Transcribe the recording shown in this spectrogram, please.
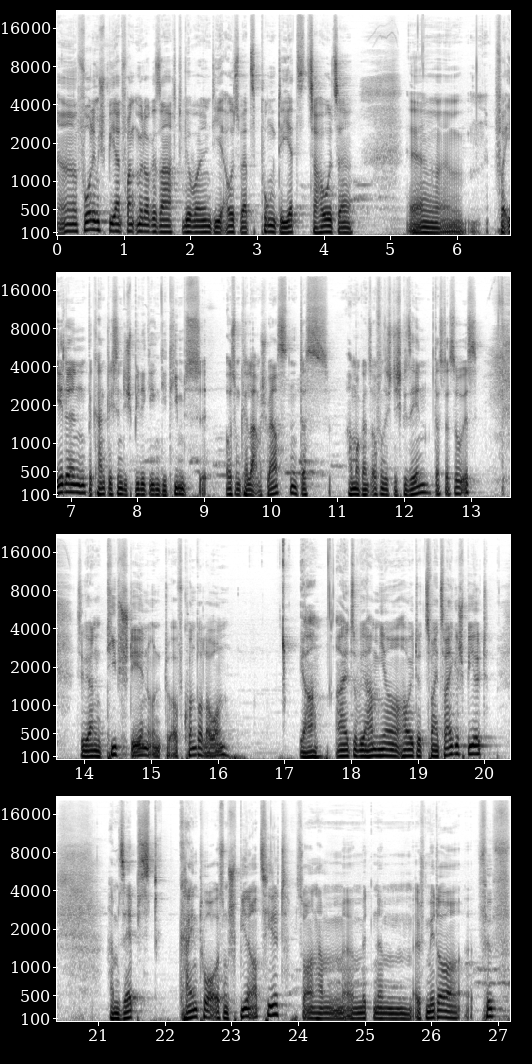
Äh, vor dem Spiel hat Frank Müller gesagt, wir wollen die Auswärtspunkte jetzt zu Hause äh, veredeln. Bekanntlich sind die Spiele gegen die Teams aus dem Keller am schwersten. Das haben wir ganz offensichtlich gesehen, dass das so ist. Sie werden tief stehen und auf Konter lauern. Ja, also wir haben hier heute 2-2 gespielt, haben selbst kein Tor aus dem Spiel erzielt, sondern haben äh, mit einem Elfmeter Pfiff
